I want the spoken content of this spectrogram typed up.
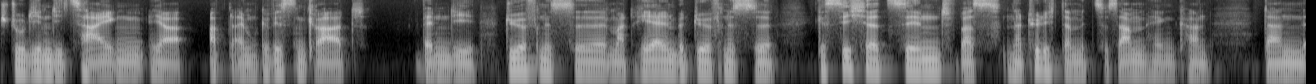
Studien, die zeigen, ja, ab einem gewissen Grad wenn die Bedürfnisse, materiellen Bedürfnisse gesichert sind, was natürlich damit zusammenhängen kann, dann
